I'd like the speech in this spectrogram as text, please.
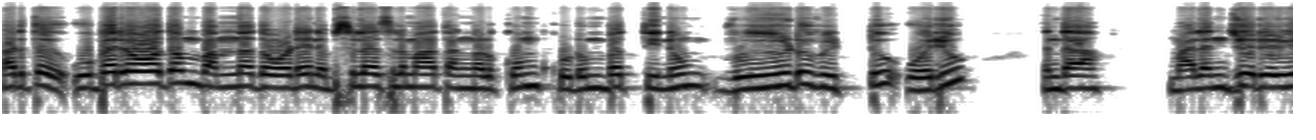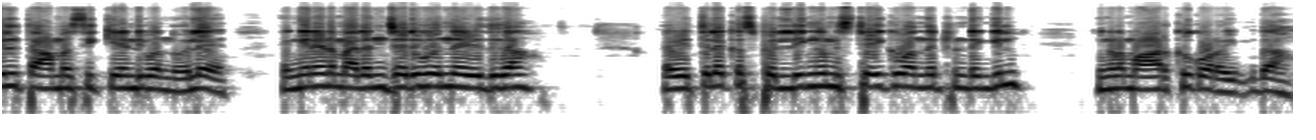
അടുത്ത് ഉപരോധം വന്നതോടെ നബ്സുല്ലാസ്ലമ തങ്ങൾക്കും കുടുംബത്തിനും വീട് വിട്ടു ഒരു എന്താ? മലഞ്ചെരുവിൽ താമസിക്കേണ്ടി വന്നു അല്ലേ? എങ്ങനെയാണ് മലഞ്ചെരുവ് എന്ന് എഴുതുക? എഴുത്തിലൊക്കെ സ്പെല്ലിങ് മിസ്റ്റേക്ക് വന്നിട്ടുണ്ടെങ്കിൽ നിങ്ങളെ മാർക്ക് കുറയും. ഇതാ.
